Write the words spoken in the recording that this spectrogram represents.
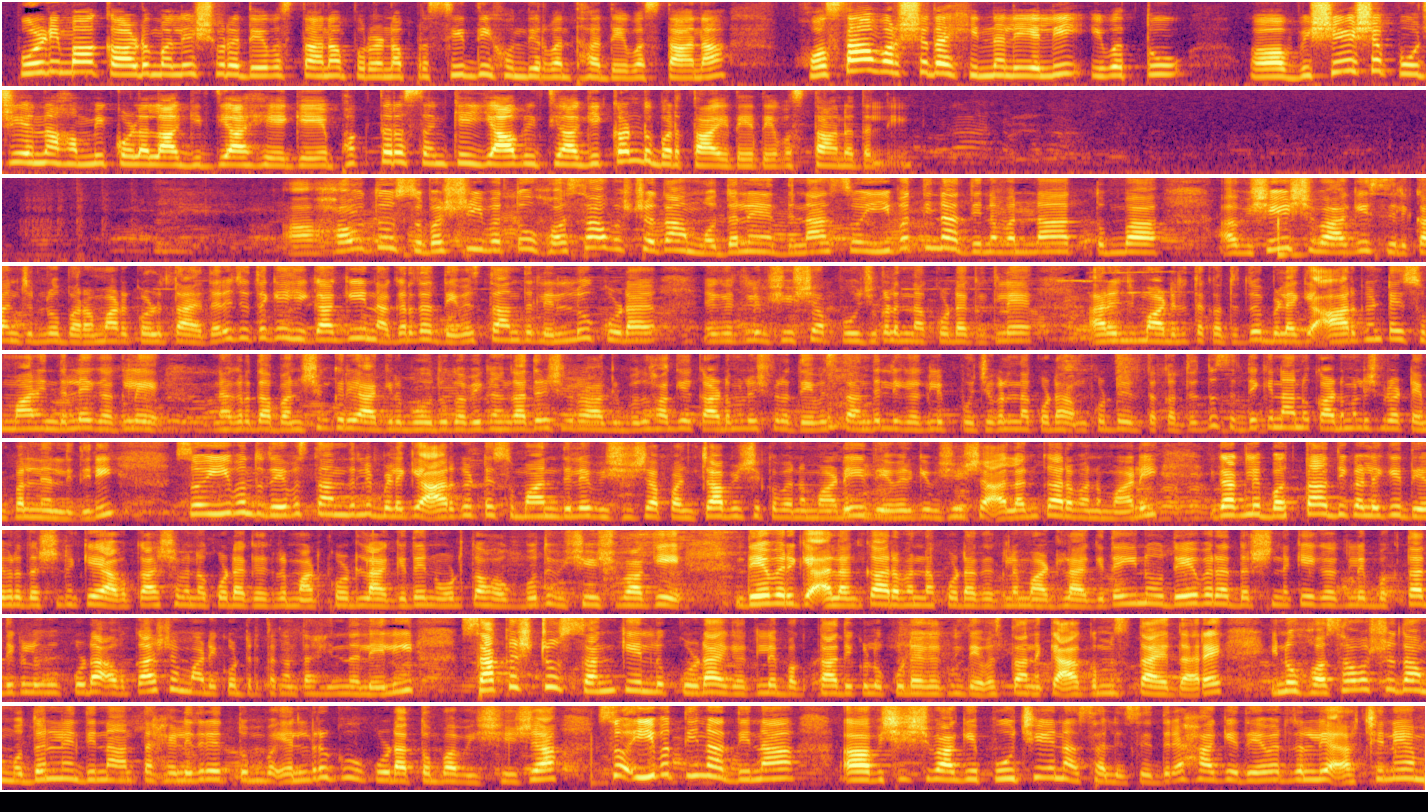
ಪೂರ್ಣಿಮಾ ಕಾಡುಮಲ್ಲೇಶ್ವರ ದೇವಸ್ಥಾನ ಪುರಾಣ ಪ್ರಸಿದ್ಧಿ ಹೊಂದಿರುವಂತಹ ದೇವಸ್ಥಾನ. ಹೊಸ ವರ್ಷದ ಹಿನ್ನೆಲೆಯಲ್ಲಿ ಇವತ್ತು ವಿಶೇಷ ಪೂಜೆಯನ್ನು ಹಮ್ಮಿಕೊಳ್ಳಲಾಗಿದೆಯಾ ಹೇಗೆ? ಭಕ್ತರ ಸಂಖ್ಯೆ ಯಾವ ರೀತಿಯಾಗಿ ಕಂಡು ಬರ್ತಾ ಇದೆ ದೇವಸ್ಥಾನದಲ್ಲಿ? ಹೌದು ಸುಭಶ್ರೀ ಇವತ್ತು ಹೊಸ ವರ್ಷದ ಮೊದಲನೇ ದಿನ ಸೊ ಇವತ್ತಿನ ದಿನವನ್ನ ತುಂಬಾ ವಿಶೇಷವಾಗಿ ಸಿಲಿಕಾನ್ ಜನರು ಬರಮಾಡಿಕೊಳ್ತಾ ಇದ್ದಾರೆ. ಜೊತೆಗೆ ಹೀಗಾಗಿ ನಗರದ ದೇವಸ್ಥಾನದಲ್ಲಿ ಎಲ್ಲೂ ಕೂಡ ಈಗಾಗಲೇ ವಿಶೇಷ ಪೂಜೆಗಳನ್ನ ಕೂಡ ಈಗಾಗಲೇ ಅರೇಂಜ್ ಮಾಡಿರ್ತಕ್ಕಂಥದ್ದು. ಬೆಳಗ್ಗೆ ಆರು ಗಂಟೆ ಸುಮಾರಿನಿಂದಲೇ ಈಗಾಗಲೇ ನಗರದ ಬನಶಂಕರಿ ಆಗಿರ್ಬೋದು, ಗವಿ ಗಂಗಾಧರೇಶ್ವರ ಆಗಿರ್ಬೋದು, ಹಾಗೆ ಕಾಡಮಲ್ಲೇಶ್ವರ ದೇವಸ್ಥಾನದಲ್ಲಿ ಈಗಾಗಲೇ ಪೂಜೆಗಳನ್ನ ಕೂಡ ಹಮ್ಮಿಕೊಂಡಿರ್ತಕ್ಕಂಥದ್ದು. ಸದ್ಯಕ್ಕೆ ನಾನು ಕಾಡಮಲ್ಲೇಶ್ವರ ಟೆಂಪಲ್ನಲ್ಲಿದ್ದೀನಿ. ಸೊ ಈ ಒಂದು ದೇವಸ್ಥಾನದಲ್ಲಿ ಬೆಳಗ್ಗೆ ಆರು ಗಂಟೆ ಸುಮಾರಿನಿಂದಲೇ ವಿಶೇಷ ಪಂಚಾಭಿಷೇಕವನ್ನು ಮಾಡಿ, ದೇವರಿಗೆ ವಿಶೇಷ ಅಲಂಕಾರವನ್ನು ಮಾಡಿ, ಈಗಾಗಲೇ ಭಕ್ತಾದಿಗಳಿಗೆ ದೇವರ ದರ್ಶನಕ್ಕೆ ಅವಕಾಶವನ್ನು ಕೂಡ ಈಗಾಗಲೇ ಮಾಡಿಕೊಡಲಾಗಿದೆ. ನೋಡ್ತಾ ಹೋಗ್ಬೋದು ವಿಶೇಷವಾಗಿ ದೇವರಿಗೆ ಅಲಂಕಾರವನ್ನು ಕೂಡ ಈಗಾಗಲೇ ಮಾಡಲಾಗಿದೆ. ಇನ್ನು ದೇವರ ದರ್ಶನಕ್ಕೆ ಈಗಾಗಲೇ ಭಕ್ತಾದಿಗಳಿಗೂ ಕೂಡ ಅವಕಾಶ ಮಾಡಿಕೊಟ್ಟಿರ್ತಕ್ಕಂಥ ಹಿನ್ನೆಲೆಯಲ್ಲಿ ಸಾಕಷ್ಟು ಸಂಖ್ಯೆಯಲ್ಲೂ ಕೂಡ ಈಗಾಗಲೇ ಭಕ್ತಾದಿಗಳು ಕೂಡ ಈಗಾಗಲೇ ದೇವಸ್ಥಾನಕ್ಕೆ ಆಗಮಿಸ್ತಾ ಇದ್ದಾರೆ. ಇನ್ನು ಹೊಸ ವರ್ಷದ ಮೊದಲನೇ ದಿನ ಅಂತ ಹೇಳಿದ್ರೆ ತುಂಬಾ ಎಲ್ಲರಿಗೂ ಕೂಡ ತುಂಬಾ ವಿಶೇಷ. ಸೊ ಇವತ್ತಿನ ದಿನ ವಿಶೇಷವಾಗಿ ಪೂಜೆಯನ್ನು ಸಲ್ಲಿಸಿದ್ರೆ, ಹಾಗೆ ದೇವರದಲ್ಲಿ ಅರ್ಚನೆ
